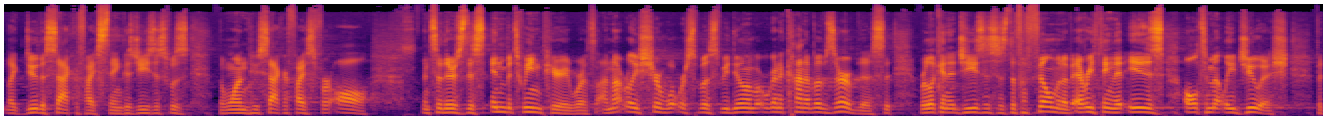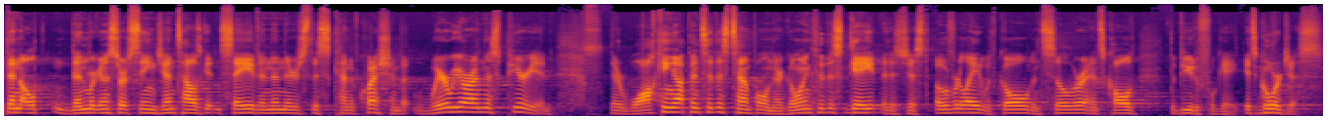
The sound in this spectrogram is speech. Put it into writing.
like do the sacrifice thing because Jesus was the one who sacrificed for all. And so there's this in between period where I'm not really sure what we're supposed to be doing, but we're going to kind of observe this. We're looking at Jesus as the fulfillment of everything that is ultimately Jewish. But then, then we're going to start seeing Gentiles getting saved, and then there's this kind of question. But where we are in this period, they're walking up into this temple and they're going through this gate that is just overlaid with gold and silver, and it's called the Beautiful Gate. It's gorgeous.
